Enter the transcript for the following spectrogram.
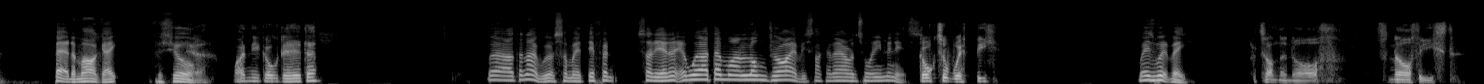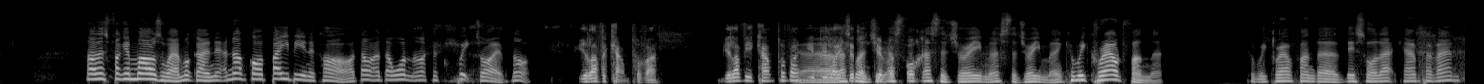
Better than Margate, for sure. Yeah. Why didn't you go there then? Well, I don't know. We got somewhere different. So, yeah, well, I don't want a long drive. It's like an hour and 20 minutes. Go to Whitby. Where's Whitby? It's on the north. It's northeast. Oh, that's fucking miles away. I'm not going there. And I've got a baby in the car. I don't. I don't want like a quick drive. Not. You'll have a camper van. You'll have your camper van. You'll be Yeah, like, that's my that's, the, that's the dream. That's the dream, man. Can we crowdfund that? Can we crowdfund uh, this or that camper van?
